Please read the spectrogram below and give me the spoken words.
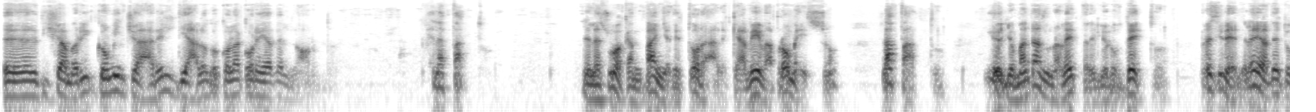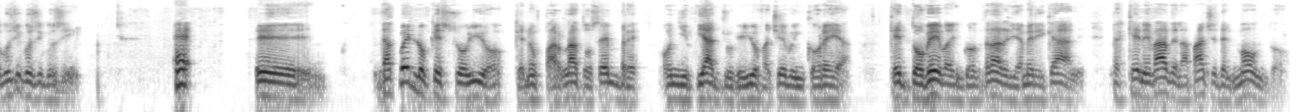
eh, diciamo, ricominciare il dialogo con la Corea del Nord. E l'ha fatto. Nella sua campagna elettorale, che aveva promesso, l'ha fatto. Io gli ho mandato una lettera e gliel'ho detto. Presidente, lei ha detto così, così, così. E eh, da quello che so io, che ne ho parlato sempre ogni viaggio che io facevo in Corea, che doveva incontrare gli americani, perché ne va della pace del mondo.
